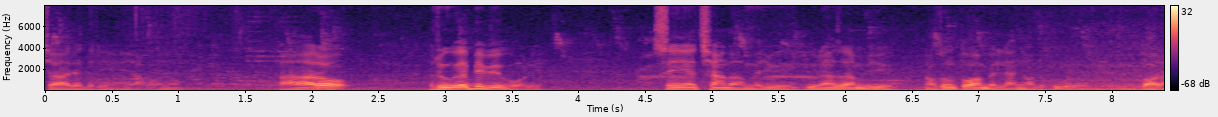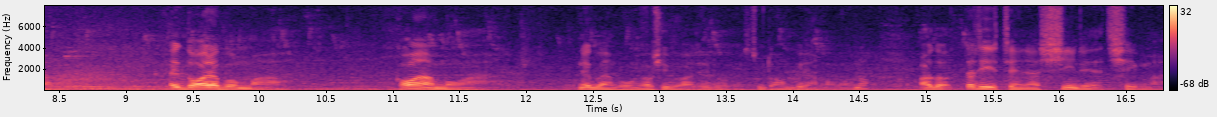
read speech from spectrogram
ကြားရတဲ့သတင်းအရာပေါ့နော်ဒါကတော့ဘယ်သူပဲဖြစ်ဖြစ်ပေါ့လေစင်ရချမ်းသာမယူယူရန်စားမယူနောက်ဆုံးသွားမယ်လမ်းကြောင်းတစ်ခုကိုတော့သွားတာအဲ့သွားတဲ့ပုံမှာကောင်းရမွန်ဟာနိဗ္ဗာန်ဘုံရောက်ရှိပါစေလို့ဆုတောင်းပေးရမှာပေါ့နော်အဲ့တော့တတိထင်ရှားရှိနေတဲ့အချိန်မှာ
